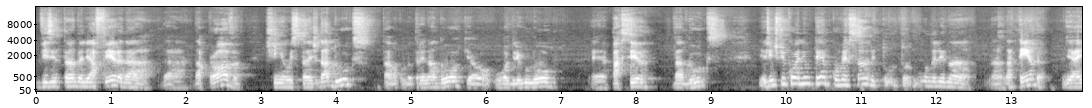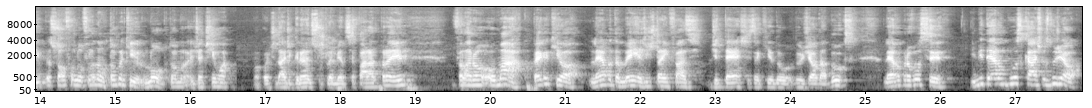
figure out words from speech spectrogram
Visitando ali a feira da, da, da prova, tinha o stand da Dux, estava com o meu treinador, que é o, o Rodrigo Lobo, é, parceiro da Dux, e a gente ficou ali um tempo conversando e tudo, todo mundo ali na, na, na tenda, e aí o pessoal falou, falou, não, toma aqui, Lobo, toma, já tinha uma, uma quantidade grande de suplemento separado para ele, e falaram, ô Marco, pega aqui, ó, leva também, a gente está em fase de testes aqui do, do gel da Dux, leva para você. E me deram duas caixas do gel.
